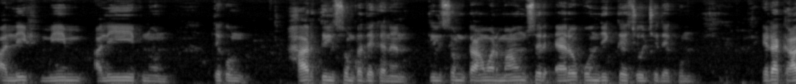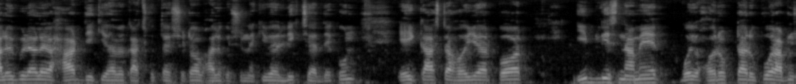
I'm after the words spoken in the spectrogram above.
আলিফ, মিম, আলিফ, নুন। দেখুন, হার তিলসমটা দেখে নেন। তিলসমটা আমার মাউন্সের অ্যারো কোন দিক থেকে চলছে দেখুন। এটা কালো বিড়ালের হাড় দিয়ে কীভাবে কাজ করতে হয় সেটাও ভালো করে শুনে কীভাবে লিখছে আর দেখুন, এই কাজটা হয়ে যাওয়ার পর ইবলিস নামের ওই হরফটার উপর আপনি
